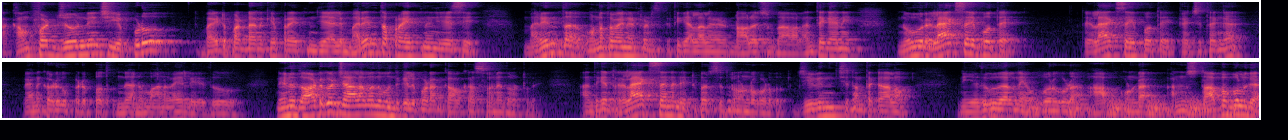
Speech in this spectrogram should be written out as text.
ఆ కంఫర్ట్ జోన్ నుంచి ఎప్పుడూ బయటపడడానికే ప్రయత్నం చేయాలి. మరింత ప్రయత్నం చేసి మరింత ఉన్నతమైనటువంటి స్థితికి వెళ్ళాలనేటువంటి ఆలోచన రావాలి. అంతేగాని నువ్వు రిలాక్స్ అయిపోతే రిలాక్స్ అయిపోతే ఖచ్చితంగా వెనకడుగు పడిపోతుంది అనుమానమే లేదు. నేను దాటుకొని చాలామంది ముందుకెళ్ళిపోవడానికి అవకాశం అనేది ఉంటుంది. అందుకని రిలాక్స్ అనేది ఎట్టి పరిస్థితుల్లో ఉండకూడదు. జీవించినంతకాలం నీ ఎదుగుదలని ఎవ్వరు కూడా ఆపకుండా అన్స్టాపబుల్గా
